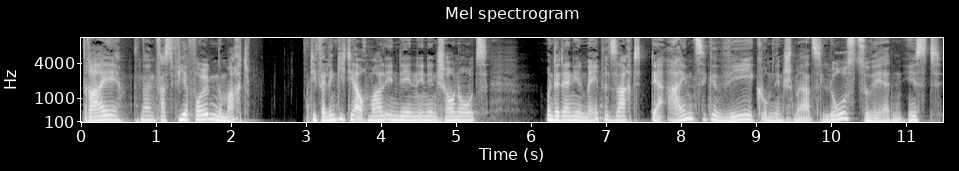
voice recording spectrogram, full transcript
drei, nein, fast vier Folgen gemacht. Die verlinke ich dir auch mal in den, in den Show Notes. Und der Daniel Maple sagt, der einzige Weg, um den Schmerz loszuwerden, ist,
